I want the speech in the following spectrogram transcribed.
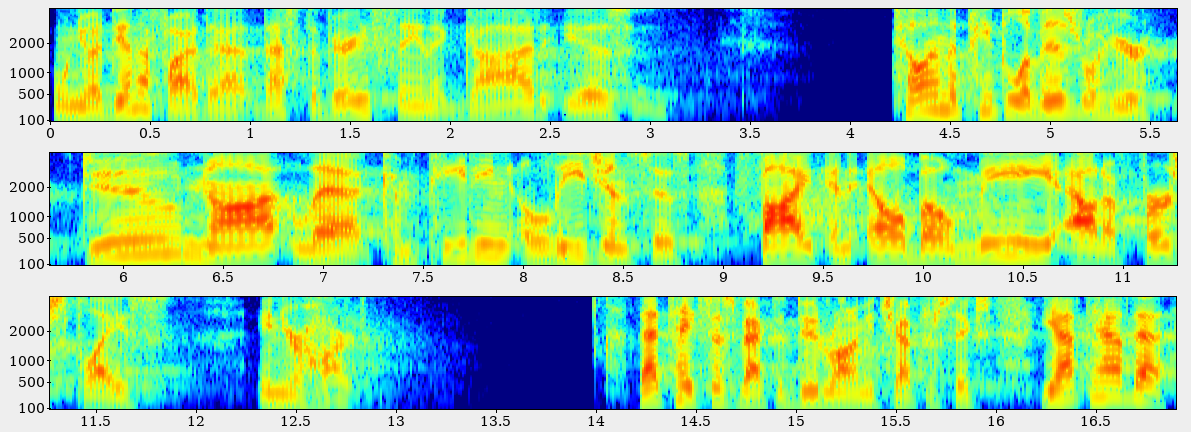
When you identify that, that's the very thing that God is telling the people of Israel here do not let competing allegiances fight and elbow me out of first place in your heart. That takes us back to Deuteronomy chapter 6. You have to have that,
